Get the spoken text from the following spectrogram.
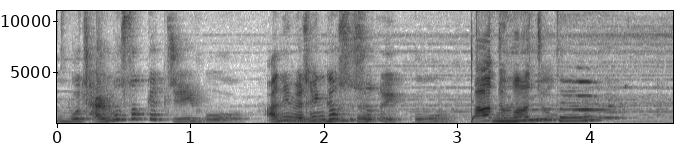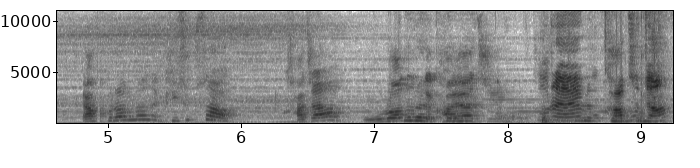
뭐 잘못 썼겠지 뭐. 아니면 어, 생겼을? 수도 있고. 맞아, 맞아. 야 그러면은 기숙사 가자. 뭐라는데 그래. 가야지. 그래, 뭐 그래, 가보자.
